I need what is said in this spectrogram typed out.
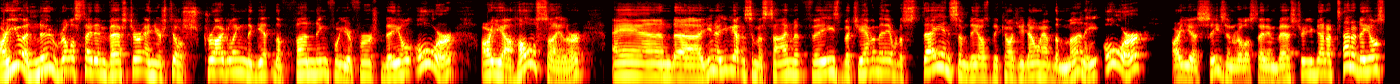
Are you a new real estate investor and you're still struggling to get the funding for your first deal? Or are you a wholesaler and uh, you know you've gotten some assignment fees, but you haven't been able to stay in some deals because you don't have the money? Or are you a seasoned real estate investor? You've done a ton of deals,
